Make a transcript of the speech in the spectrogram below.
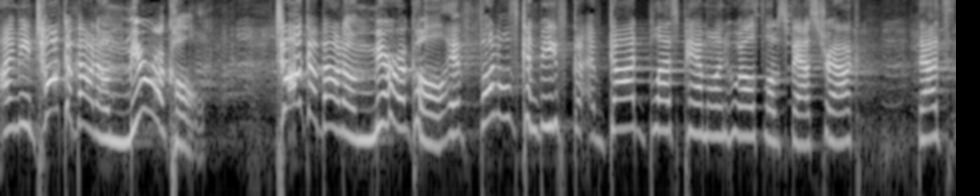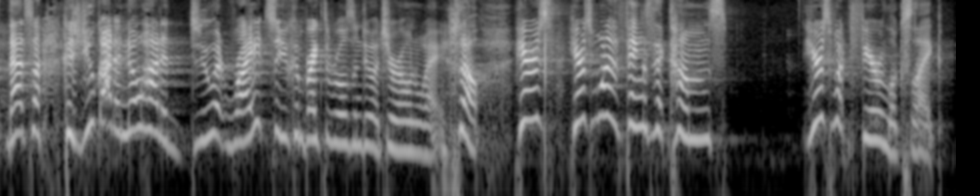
I mean, talk about a miracle. Talk about a miracle. If funnels can be, God bless Pamela and who else loves fast track? That's that's because you got to know how to do it right so you can break the rules and do it your own way. So here's here's one of the things that comes. Here's what fear looks like.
